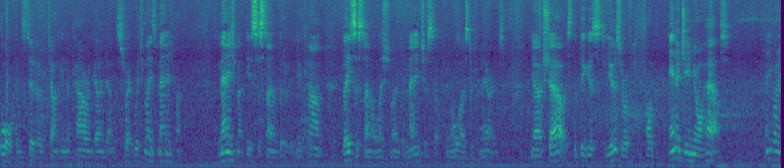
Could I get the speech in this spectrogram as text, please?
walk instead of jumping in the car and going down the street, which means management. Management is sustainability. You can't be sustainable unless you learn to manage yourself in all those different areas. You know, showers, the biggest user of, of energy in your house. Anybody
